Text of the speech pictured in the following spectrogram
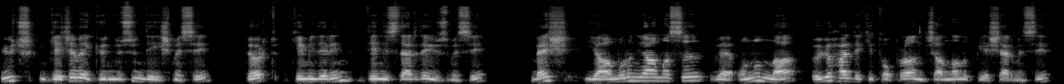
3. Gece ve gündüzün değişmesi, 4. Gemilerin denizlerde yüzmesi, 5. Yağmurun yağması ve onunla ölü haldeki toprağın canlanıp yeşermesi,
